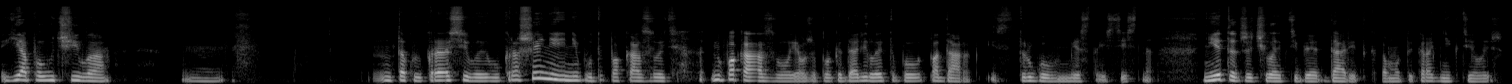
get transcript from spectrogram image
я получила ну, такое красивое украшение, не буду показывать. Ну, показывала, я уже благодарила. Это был подарок из другого места, естественно. Не этот же человек тебе дарит, кому ты крадник делаешь.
